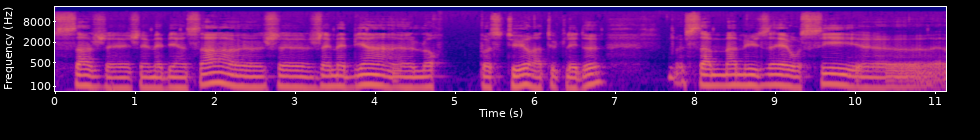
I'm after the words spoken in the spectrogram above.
ça, j'ai- j'aimais bien ça. Euh, j'aimais bien leur posture à toutes les deux. Ça m'amusait aussi. euh,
